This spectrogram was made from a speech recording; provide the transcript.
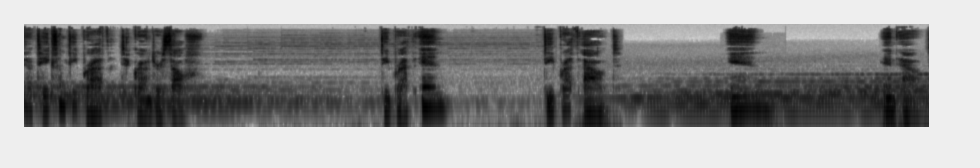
Now take some deep breath to ground yourself. Deep breath in deep breath out, in and out.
